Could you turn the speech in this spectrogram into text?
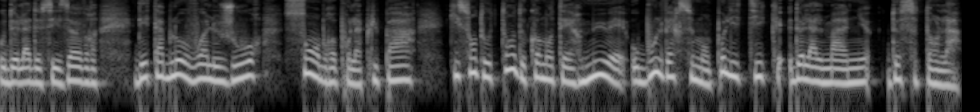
Au-delà de ses œuvres, des tableaux voient le jour, sombres pour la plupart, qui sont autant de commentaires muets au bouleversement politique de l'Allemagne de ce temps-là.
